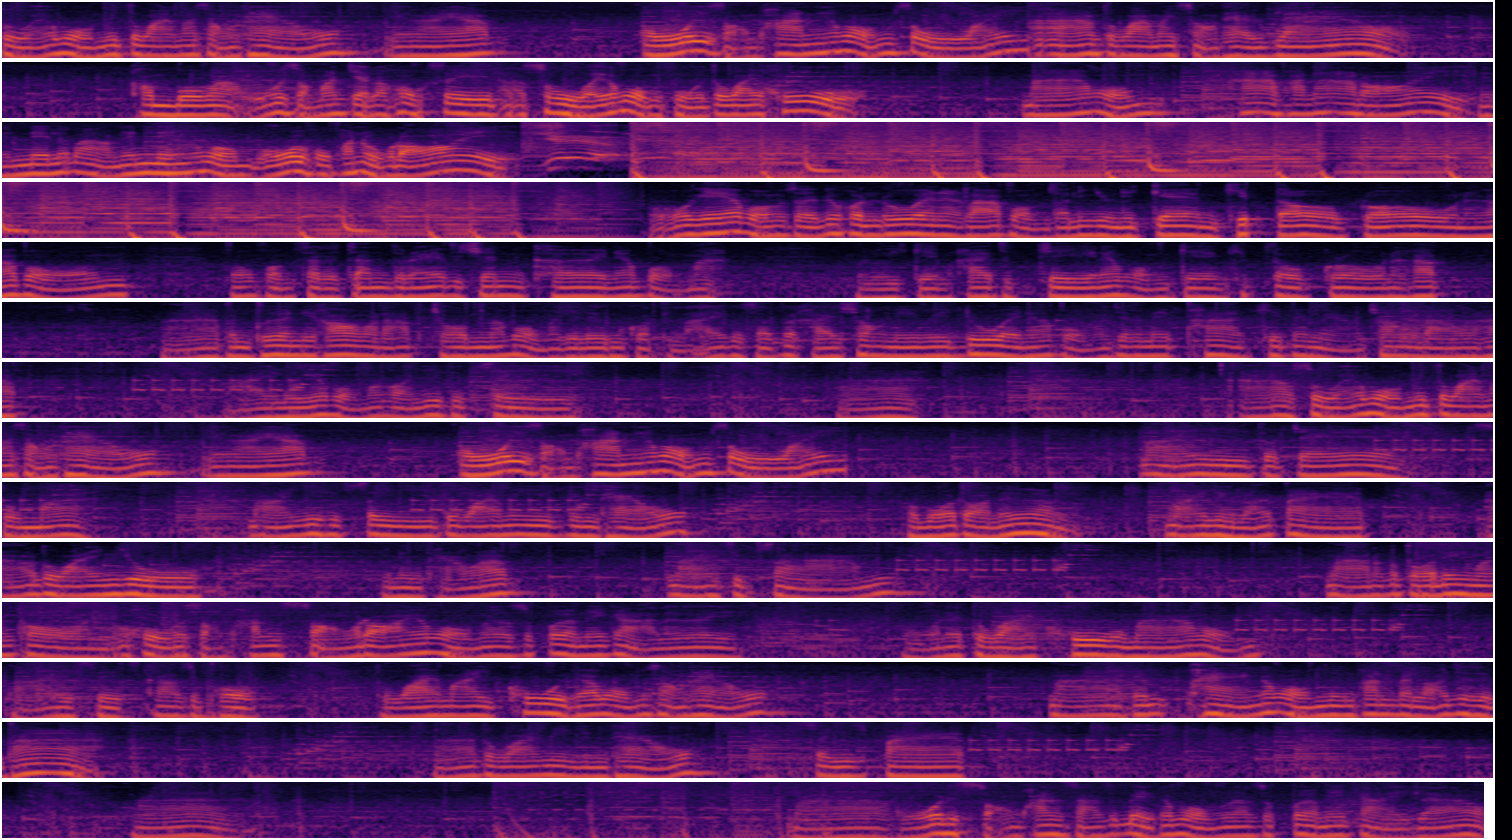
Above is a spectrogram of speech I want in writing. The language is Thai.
สวยครับผมมีตัววายมาสองแถวยังไงครับ โอ้ยสองพันครับผมสวยอ่าตัววายมาสองแถวอีกแล้วคอมโบมาโอ้ยสองพันเจ็ดร้อยหกสิบสวยครับผมโหตัววายคู่ มาครับผมห้าพันห้าร้อยเน้นๆหรือเปล่า เน้นๆครับผม โอ้ยหกพันหกร้อย ผมสวัสดีทุกคนด้วยนะครับผมตอนนี้อยู่ในเกม Crypto Go นะครับผมพวกผมสัตว์จันทร์ตัวแรกเช่นเคยนะครับผมมามาลุยเกมค่ายพีจีนะผมเกม Crypto Go นะครับอ่าเพื่อนๆที่เข้ามารับชมนะผมอย่าลืมกดไลค์กดซับสไครต์ช่องนี้ไว้ด้วยนะครับผมมันจะได้ไม่พลาดคลิปใหม่ๆของช่องเรานะครับไปลุยครับผมมาก่อน 24อ่าอ้าวสวยครับผมมีตัววายมาสองแถวยังไงครับ โอ้ยสองพันครับผมสวยมาอีตัวเจสมมามายี่สิบสี่ตัววายมาอีกหนึ่งแถวขบวต่อเนื่องมาหนึ่งร้อยแปดอ้าวตัววายยังอยู่อีกหนึ่งแถวครับมาสิบสามมาแล้วก็ตัวเด้งมาก่อน โอ้โหสองพันสองร้อยครับผมเป็นซูเปอร์เมกาเลยโอ้โหได้ตัววายคู่มาครับผมไปสิบเก้าสิบหก ตัววายมาอีกคู่อีกครับผมสองแถว มาเต็มแผงครับผมหนึ่งพันแปดร้อยเจ็ดสิบห้านะตัววายมีหนึ่งแถวสี่สิบแปดมามาโหสองพันสามสิบเอ็ดครับผมแล้วซุปเปอร์ไม่ไก่อีกแล้ว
